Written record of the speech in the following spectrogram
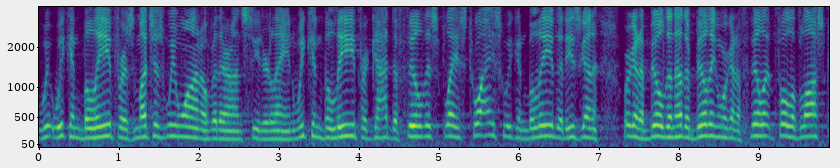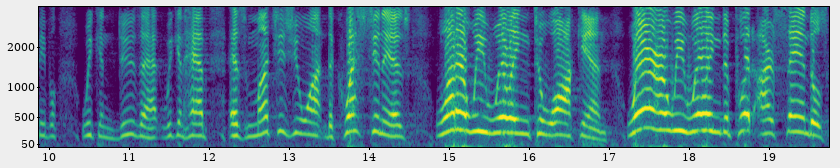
We, we can believe for as much as we want over there on Cedar Lane. We can believe for God to fill this place twice. We can believe that He's going to, we're going to build another building. We're going to fill it full of lost people. We can do that. We can have as much as you want. The question is, what are we willing to walk in? Where are we willing to put our sandals?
